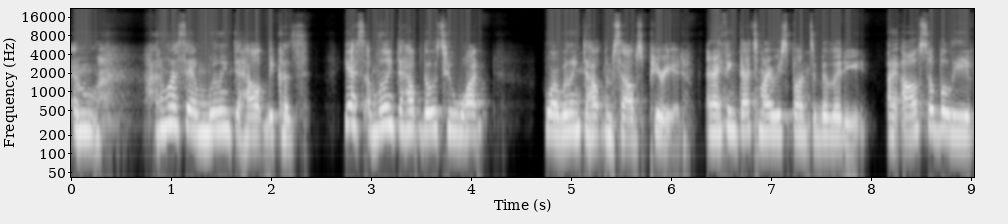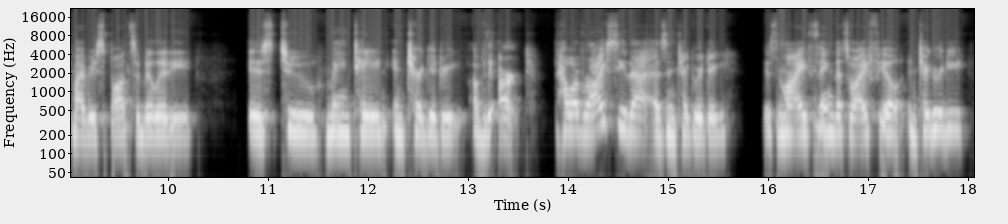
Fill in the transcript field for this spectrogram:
am. I don't want to say I'm willing to help because yes, I'm willing to help those who want who are willing to help themselves. Period. And I think that's my responsibility. I also believe my responsibility is to maintain integrity of the art. However, I see that as integrity is my thing. That's why I feel integrity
